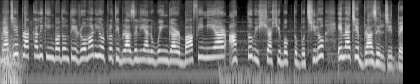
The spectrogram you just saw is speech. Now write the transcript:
ম্যাচের প্রাককালে কিংবদন্তি রোমারিওর প্রতি ব্রাজিলিয়ান উইঙ্গার বাফিনিয়ার আত্মবিশ্বাসী বক্তব্য ছিল, এ ম্যাচে ব্রাজিল জিতবে।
